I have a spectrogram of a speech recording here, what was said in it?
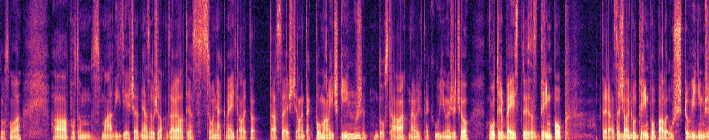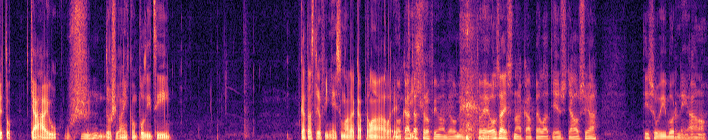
doslova. A potom z mladých dievčat, mňa zaujala teraz Sonia Kmeď, ale tá, tá sa ešte len tak pomaličky mm-hmm. už dostáva navrh, tak uvidíme, že čo. Waterbase, to je zase Dream Pop, teda začal mm-hmm. ako Dream Pop, ale už to vidím, že to ťahajú už mm-hmm. do šilených kompozícií. Katastrofy nie sú mladá kapela, ale... No katastrofy tých... mám veľmi... To je ozajstná kapela, tiež ďalšia. Tí sú výborní, áno.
